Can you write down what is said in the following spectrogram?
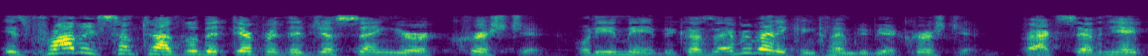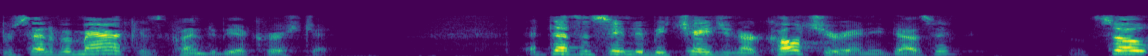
is probably sometimes a little bit different than just saying you're a Christian. What do you mean? Because everybody can claim to be a Christian. In fact, 78% of Americans claim to be a Christian. That doesn't seem to be changing our culture any, does it? So,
